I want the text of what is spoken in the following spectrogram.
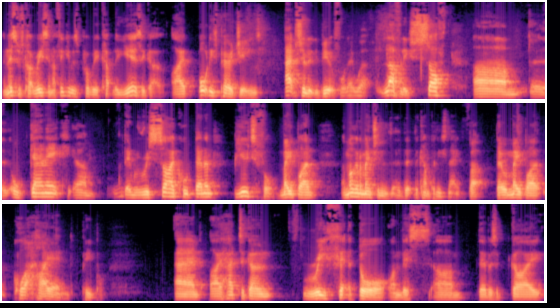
and this was quite recent. I think it was probably a couple of years ago. I bought these pair of jeans, absolutely beautiful. They were lovely, soft, um, uh, organic. Um, they were recycled denim, beautiful, made by. I'm not going to mention the, the company's name, but they were made by quite high end people. And I had to go and refit a door on this. Um, there was a guy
